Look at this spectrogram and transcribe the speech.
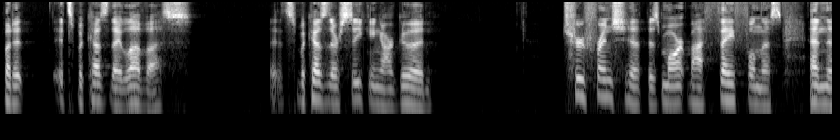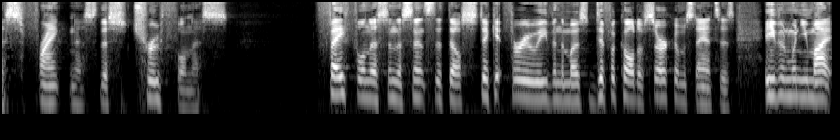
But it, it's because they love us, it's because they're seeking our good. True friendship is marked by faithfulness and this frankness, this truthfulness faithfulness in the sense that they'll stick it through even the most difficult of circumstances, even when you might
